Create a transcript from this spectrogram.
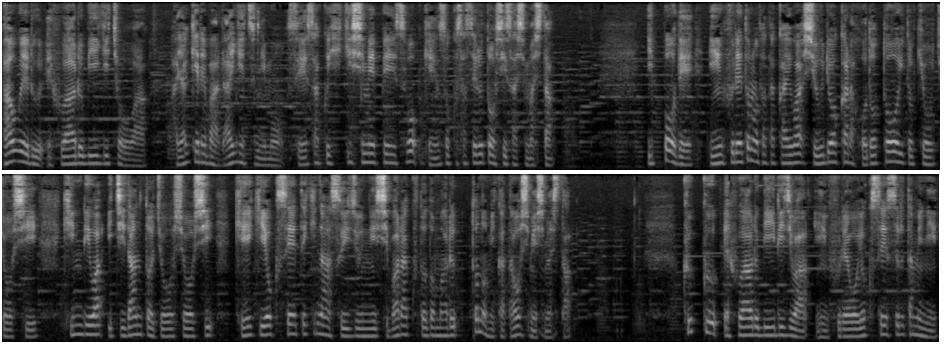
パウエル FRB 議長は、早ければ来月にも政策引き締めペースを減速させると示唆しました。一方で、インフレとの戦いは終了からほど遠いと強調し、金利は一段と上昇し、景気抑制的な水準にしばらくとどまるとの見方を示しました。クック FRB 理事はインフレを抑制するために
